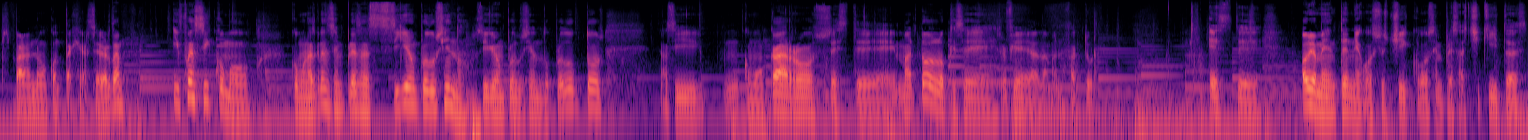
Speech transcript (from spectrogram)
pues, para no contagiarse, ¿verdad? Y fue así como, como las grandes empresas siguieron produciendo, siguieron produciendo productos, así como carros, este, todo lo que se refiere a la manufactura. Este, obviamente negocios chicos, empresas chiquitas,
